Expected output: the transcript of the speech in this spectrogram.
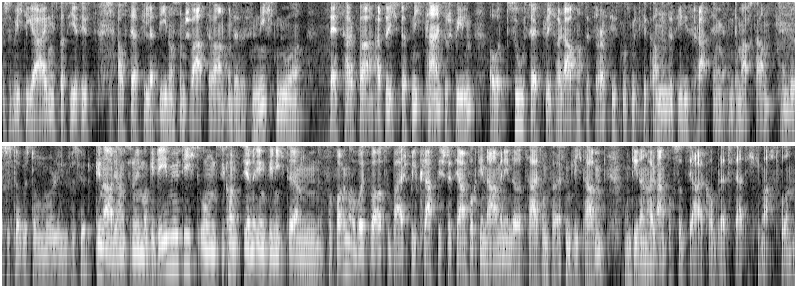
wichtige Ereignis passiert ist, auch sehr viele Latinos und Schwarze waren und es nicht nur deshalb war, also ich das nicht klein zu spielen, aber zusätzlich halt auch noch, der Rassismus mitgekommen ist, dass sie diese Razzien gemacht haben. Und was ist da bei Stonewall Inn passiert? Genau, die haben sie dann immer gedemütigt und sie konnten sie dann irgendwie nicht ähm, verfolgen, aber es war zum Beispiel klassisch, dass sie einfach die Namen in der Zeitung veröffentlicht haben und die dann halt einfach sozial komplett fertig gemacht wurden,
